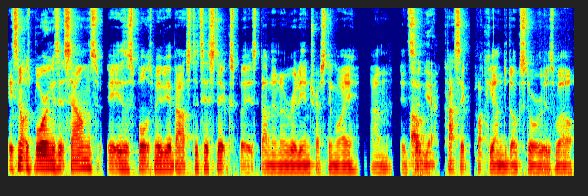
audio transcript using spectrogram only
it's not as boring as it sounds. It is a sports movie about statistics, but it's done in a really interesting way. Um, it's Oh, a yeah. classic plucky underdog story as well,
